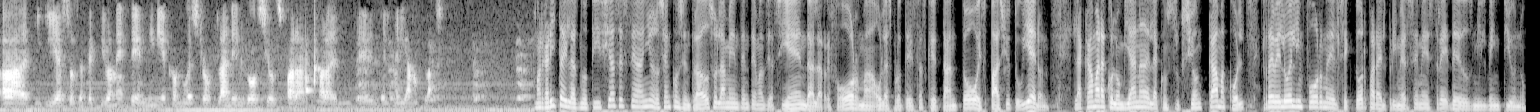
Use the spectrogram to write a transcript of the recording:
ah, y, esto es efectivamente en línea con nuestro plan de negocios para, para el mediano plazo. Margarita, y las noticias este año no se han concentrado solamente en temas de Hacienda, la reforma o las protestas que tanto espacio tuvieron. La Cámara Colombiana de la Construcción, Camacol, reveló el informe del sector para el primer semestre de 2021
